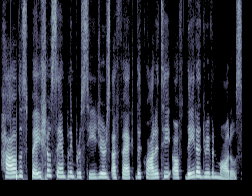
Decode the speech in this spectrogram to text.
how the spatial sampling procedures affect the quality of data-driven models.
